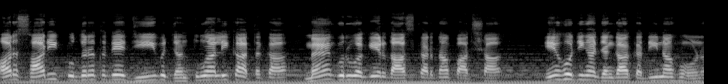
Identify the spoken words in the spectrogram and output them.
ਔਰ ਸਾਰੀ ਕੁਦਰਤ ਦੇ ਜੀਵ ਜੰਤੂਆਂ ਲਈ ਘਾਤਕ ਆ। ਮੈਂ ਗੁਰੂ ਅੱਗੇ ਅਰਦਾਸ ਕਰਦਾ, ਪਾਤਸ਼ਾਹ, ਇਹੋ ਜੀਆਂ ਜੰਗਾਂ ਕਦੀ ਨਾ ਹੋਣ।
